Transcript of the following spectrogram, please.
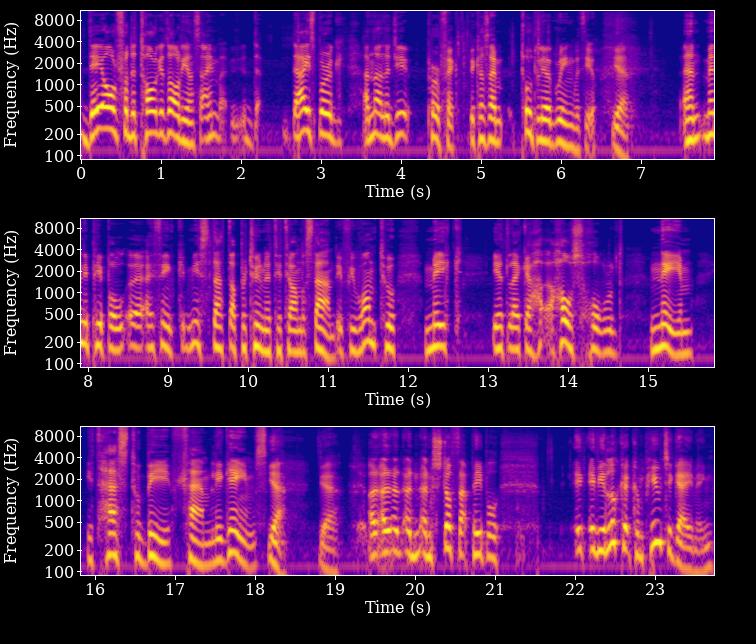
they are for the target audience. I'm the, the iceberg analogy perfect because I'm totally agreeing with you. Yeah. And many people, uh, I think, miss that opportunity to understand. If you want to make it like a household name, it has to be family games. Yeah, yeah, and, and, and stuff that people. If, if you look at computer gaming,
